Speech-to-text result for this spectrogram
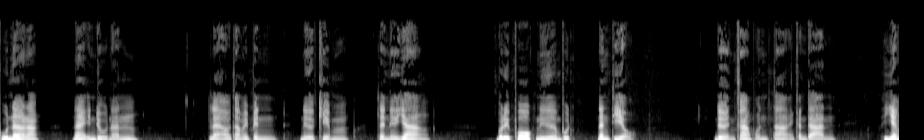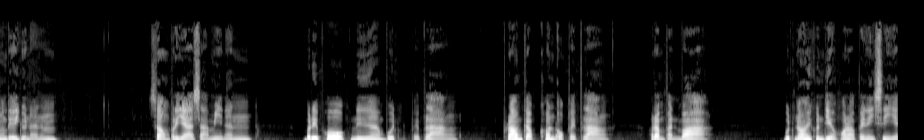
ผู้น่ารัก น่าเอ็นดูนั้น แล้วทำให้เป็นเนื้อเค็มและเนื้อย่าง บริโภคเนื้อบุตรนั่นเดียว เดินข้ามผลทางกันดานที่ยังเหลืออยู่นั้นสองปริยาสามีนั้น บริโภคเนื้อบุตรไปพลาง พร้อมกับค่อนอกไปพลางรำพันว่า บุตรน้อยคนเดียวของเราไปในเสีย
